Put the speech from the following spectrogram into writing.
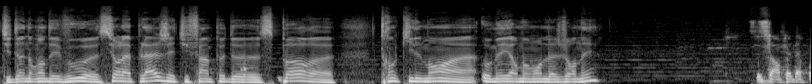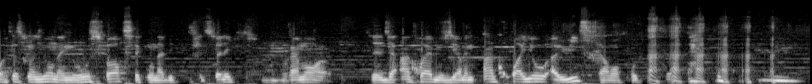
Tu donnes rendez-vous euh, sur la plage et tu fais un peu de sport euh, tranquillement au meilleur moment de la journée? C'est ça, en fait, à Escondido, on a une grosse force, c'est qu'on a des couchers de soleil qui sont vraiment, incroyables, mais je dirais même incroyaux à 8, c'est vraiment trop.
